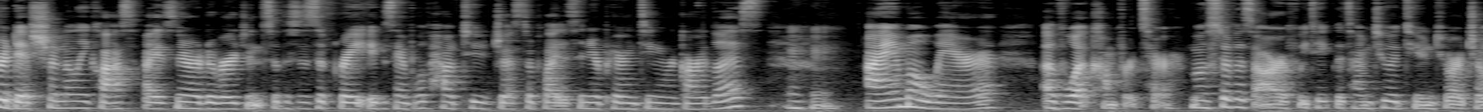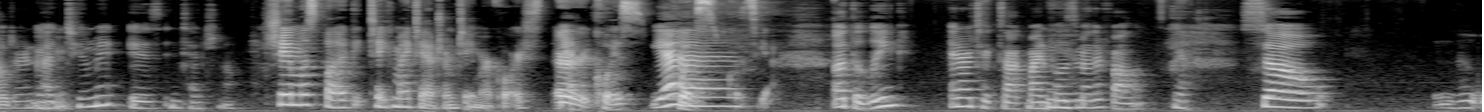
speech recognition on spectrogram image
traditionally classify as neurodivergent. So, this is a great example of how to just apply this in your parenting regardless. Mm-hmm. I am aware of what comforts her. Most of us are if we take the time to attune to our children. Mhm. Attunement is intentional. Shameless plug, take my tantrum tamer course or quiz. Yes. Quiz, quiz, yeah. Oh, the link in our TikTok, Mindful as a Mother Follow. Yeah. So, w-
